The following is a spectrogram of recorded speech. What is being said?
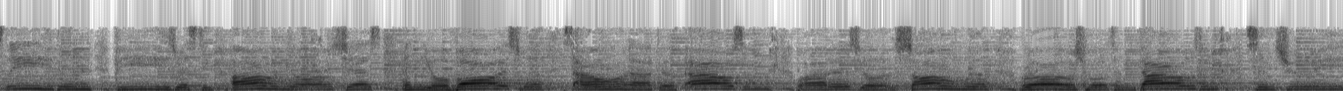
sleep in peace, resting on your chest, and your voice will sound like a thousand waters. Your song will rush for ten thousand centuries.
